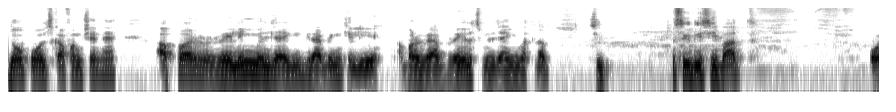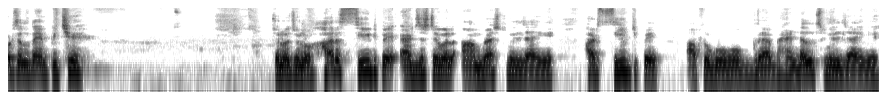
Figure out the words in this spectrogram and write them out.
दो पोल्स का फ़ंक्शन है। अपर रेलिंग मिल जाएगी ग्रैबिंग के लिए अपर ग्रैब रेल्स मिल जाएँगी मतलब। सीधी सी बात। और चलते हैं पीछे। चलो चलो, हर सीट पे एडजस्टेबल आर्म रेस्ट मिल जाएँगे। हर सीट पे आप लोगों को ग्रैब हैंडल्स मिल जाएँगे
